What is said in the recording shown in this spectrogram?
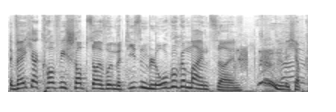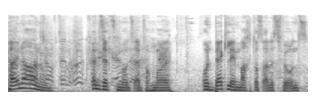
welcher Coffeeshop soll wohl mit diesem Logo gemeint sein? Hm, ich habe keine Ahnung. Dann setzen wir uns einfach mal. Und Beckley macht das alles für uns.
